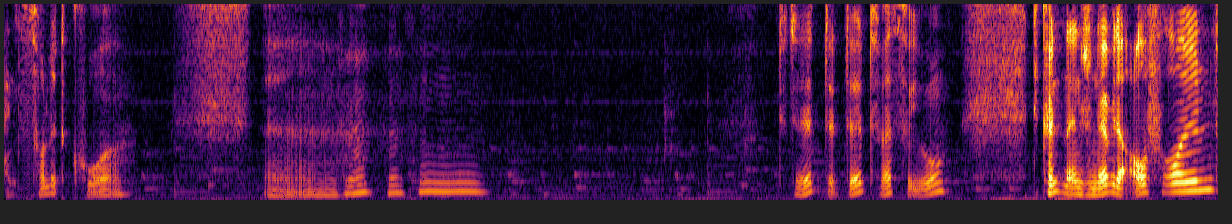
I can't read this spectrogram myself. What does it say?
ein Solid Core. Äh, hm, hm. Was? Wie wo? Die könnten einen Ingenieur wieder aufrollen.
